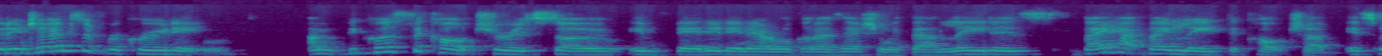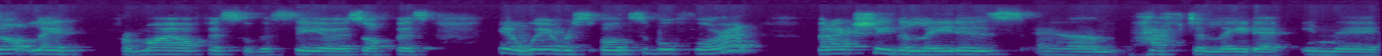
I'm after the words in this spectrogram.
but in terms of recruiting um, because the culture is so embedded in our organization with our leaders they have they lead the culture it's not led from my office or the ceo's office you know we're responsible for it but actually the leaders um, have to lead it in their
